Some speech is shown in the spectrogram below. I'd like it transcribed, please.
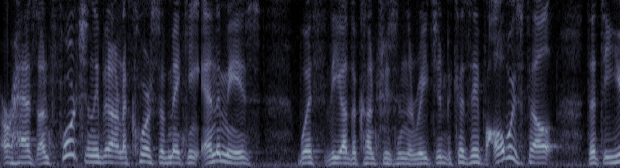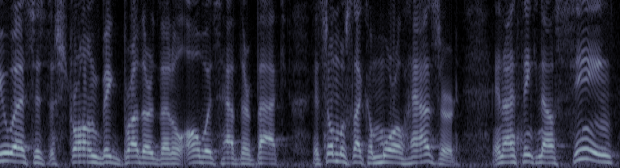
or has unfortunately been on a course of making enemies with the other countries in the region because they've always felt that the U.S. is the strong big brother that'll always have their back. It's almost like a moral hazard. And I think now seeing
